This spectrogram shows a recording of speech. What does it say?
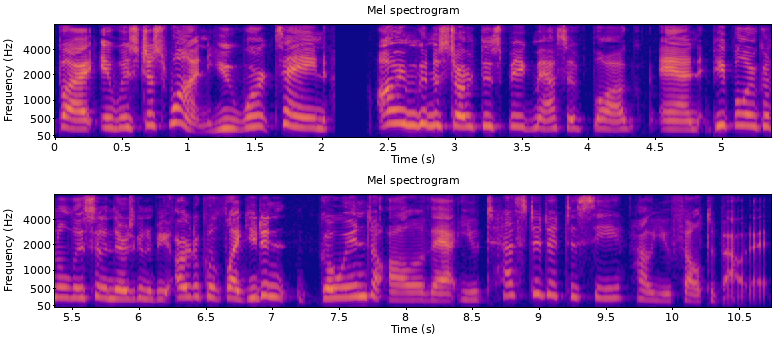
but it was just one. You weren't saying, I'm going to start this big, massive blog and people are going to listen and there's going to be articles. Like you didn't go into all of that. You tested it to see how you felt about it.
